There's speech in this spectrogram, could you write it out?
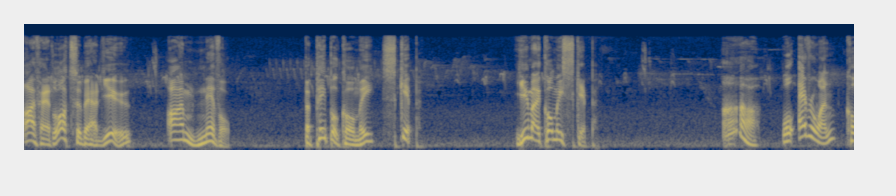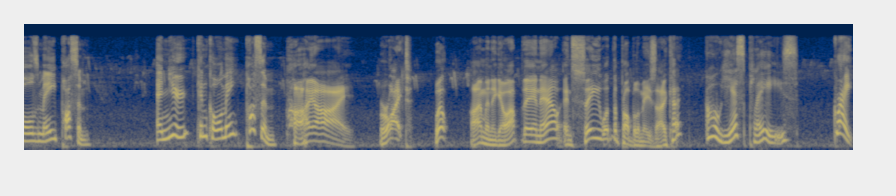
I've heard lots about you. I'm Neville. But people call me Skip. You may call me Skip. Ah, well, everyone calls me Possum. And you can call me Possum. Aye, aye. Right. Well, I'm going to go up there now and see what the problem is, okay? Oh, yes, please. Great.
